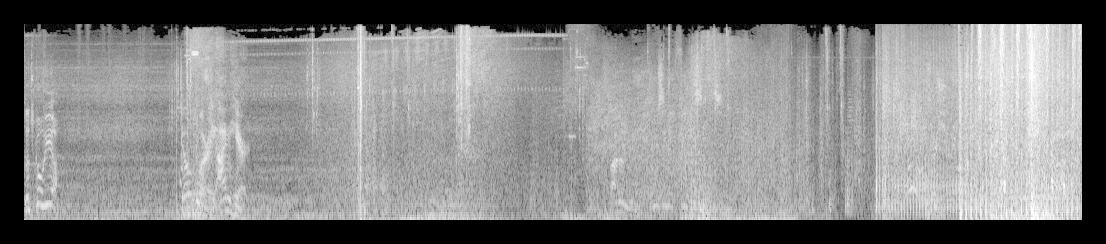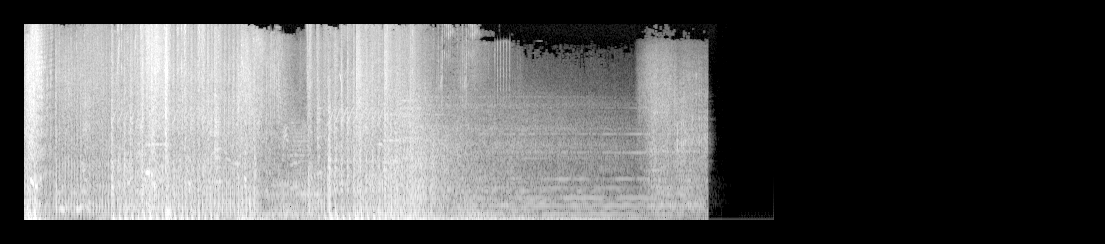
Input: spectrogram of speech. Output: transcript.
Let's go here. Don't worry, I'm here. Pardon me, using a Phoenix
